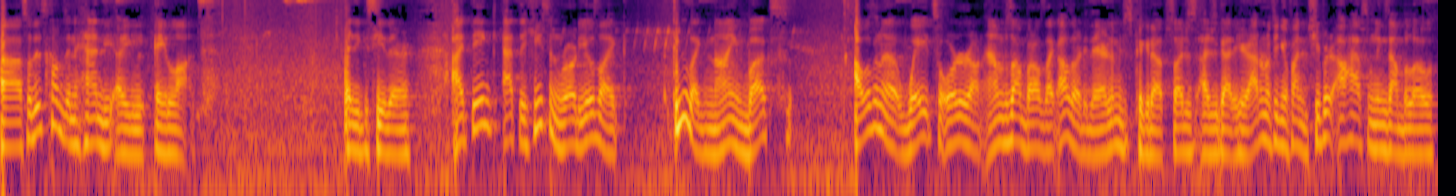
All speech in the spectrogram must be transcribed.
Uh, so this comes in handy a, a lot. As you can see there. I think at the Houston Rodeo, it was like, I think it was like nine bucks I was gonna wait to order on Amazon, but I was like, I was already there. Let me just pick it up. So I just I just got it here. I don't know if you can find it cheaper. I'll have some links down below.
